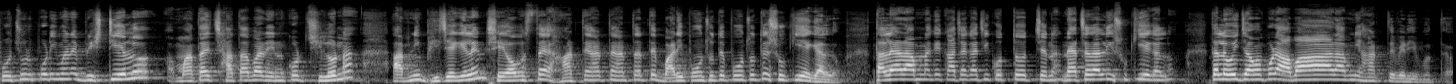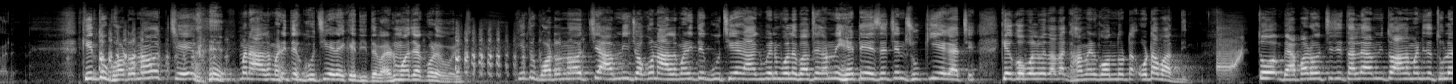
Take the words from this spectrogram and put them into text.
প্রচুর পরিমাণে বৃষ্টি এলো, মাথায় ছাতা বা রেনকোট ছিল না, আপনি ভিজে গেলেন, সেই অবস্থায় হাঁটতে হাঁটতে হাঁটতে হাঁটতে বাড়ি পৌঁছতে, পৌঁছোতে শুকিয়ে গেল। তাহলে আর আপনাকে কাছাকাছি করতে হচ্ছে না ন্যাচারালি শুকিয়ে গেল। তাহলে ওই জামা পরে আবার আপনি হাঁটতে বেরিয়ে পড়তে পারেন। কিন্তু ঘটনা হচ্ছে মানে আলমারিতে গুছিয়ে রেখে দিতে পারেন, মজা করে বলছি। কিন্তু ঘটনা হচ্ছে আপনি যখন আলমারিতে গুছিয়ে রাখবেন বলে ভাবছেন, আপনি হেঁটে এসেছেন, শুকিয়ে গেছে, কেউ কেউ বলবে, দাদা, ঘামের গন্ধটা, ওটা বাদ দিন। তো ব্যাপার হচ্ছে যে, তাহলে আপনি তো আলমারিতে তুলে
